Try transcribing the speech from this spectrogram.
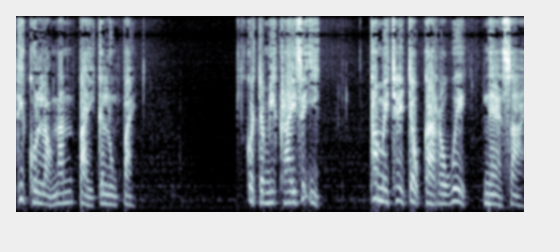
ที่คนเหล่านั้นไต่กันลงไป ก็จะมีใครซะอีก ถ้าไม่ใช่เจ้าการะเวกแง่ทราย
